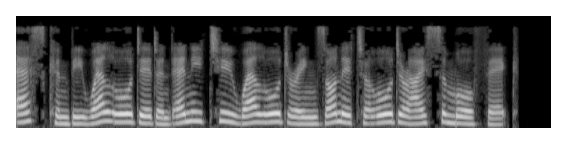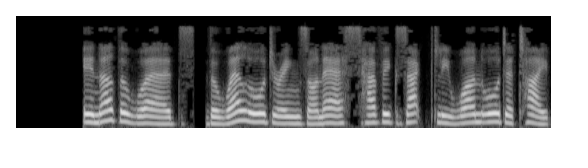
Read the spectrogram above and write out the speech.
S can be well ordered and any two well orderings on it are order isomorphic. In other words, the well-orderings on S have exactly one order type.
